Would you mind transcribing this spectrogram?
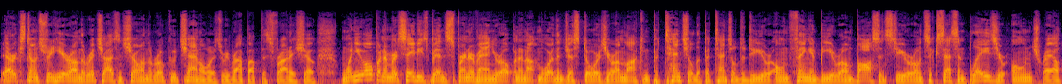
Eric Stonestreet here on the Rich Eisen Show on the Roku channel as we wrap up this Friday show. When you open a Mercedes Benz Sprinter van, you're opening up more than just doors. You're unlocking potential, the potential to do your own thing and be your own boss and steer your own success and blaze your own trail.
